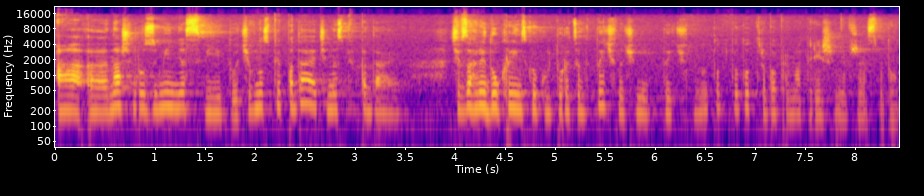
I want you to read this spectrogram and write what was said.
а е, наше розуміння світу, чи воно співпадає, чи не співпадає? Чи взагалі до української культури це дотично, чи не дотично? Ну тобто тут треба приймати рішення вже свідомо.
